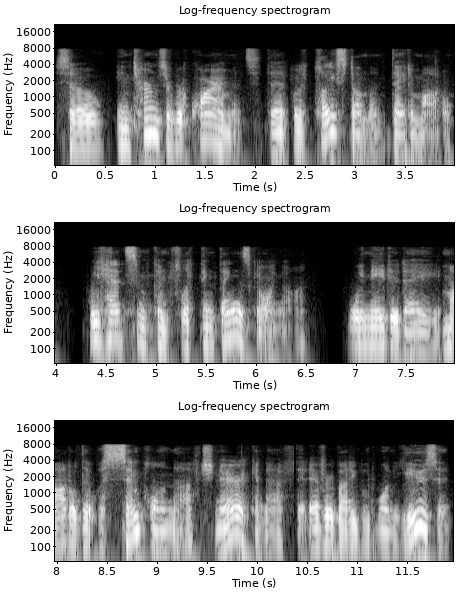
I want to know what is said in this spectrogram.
So, in terms of requirements that were placed on the data model, we had some conflicting things going on. We needed a model that was simple enough, generic enough that everybody would want to use it,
